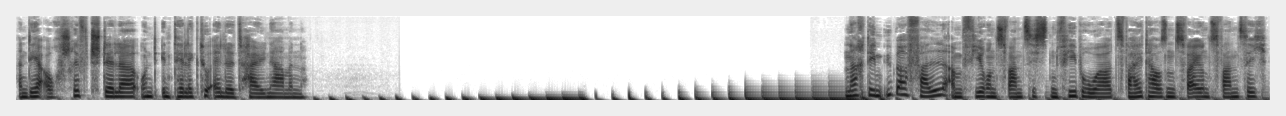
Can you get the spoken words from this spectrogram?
an der auch Schriftsteller und Intellektuelle teilnahmen. Nach dem Überfall am 24. Februar 2022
